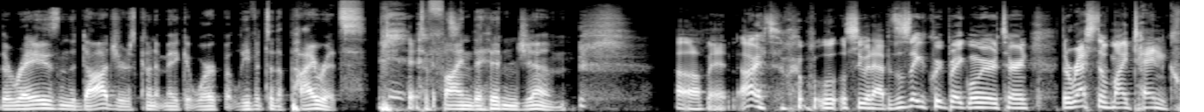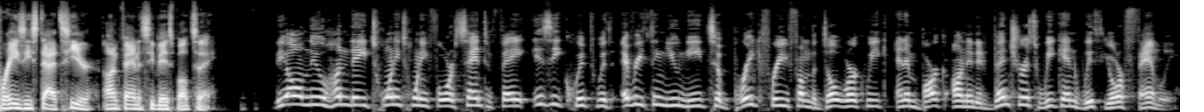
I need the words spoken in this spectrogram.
the Rays and the Dodgers couldn't make it work, but leave it to the Pirates to find the hidden gem. Oh man! All right, we'll, see what happens. Let's take a quick break. When we return, the rest of my ten crazy stats here on Fantasy Baseball today. The all new Hyundai 2024 Santa Fe is equipped with everything you need to break free from the dull work week and embark on an adventurous weekend with your family.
